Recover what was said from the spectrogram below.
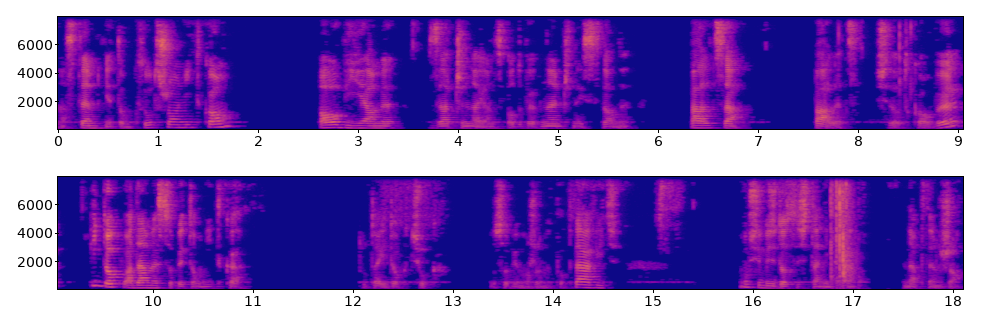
Następnie tą krótszą nitką owijamy, zaczynając od wewnętrznej strony palca, palec środkowy i dokładamy sobie tą nitkę tutaj do kciuka. Tu sobie możemy poprawić. Musi być dosyć ta nitka naprężona.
